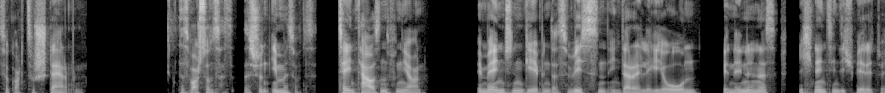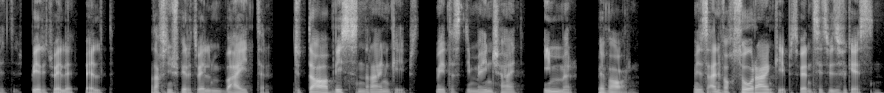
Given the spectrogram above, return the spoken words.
sogar zu sterben. Das war schon, das ist schon immer so. Zehntausende von Jahren. Wir Menschen geben das Wissen in der Religion, wir nennen es, ich nenne es in die spirituelle Welt, auf den spirituellen weiter. Wenn du da Wissen reingibst, wird das die Menschheit immer bewahren. Wenn du es einfach so reingibst, werden sie es wieder vergessen.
